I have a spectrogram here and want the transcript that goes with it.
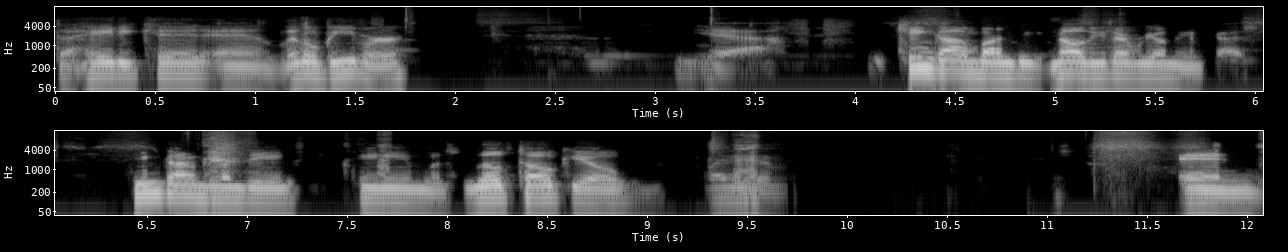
the Haiti Kid and Little Beaver. Yeah. King Kong Bundy. No, these are real names, guys. King Kong Bundy team was Little Tokyo. Wait a minute. And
